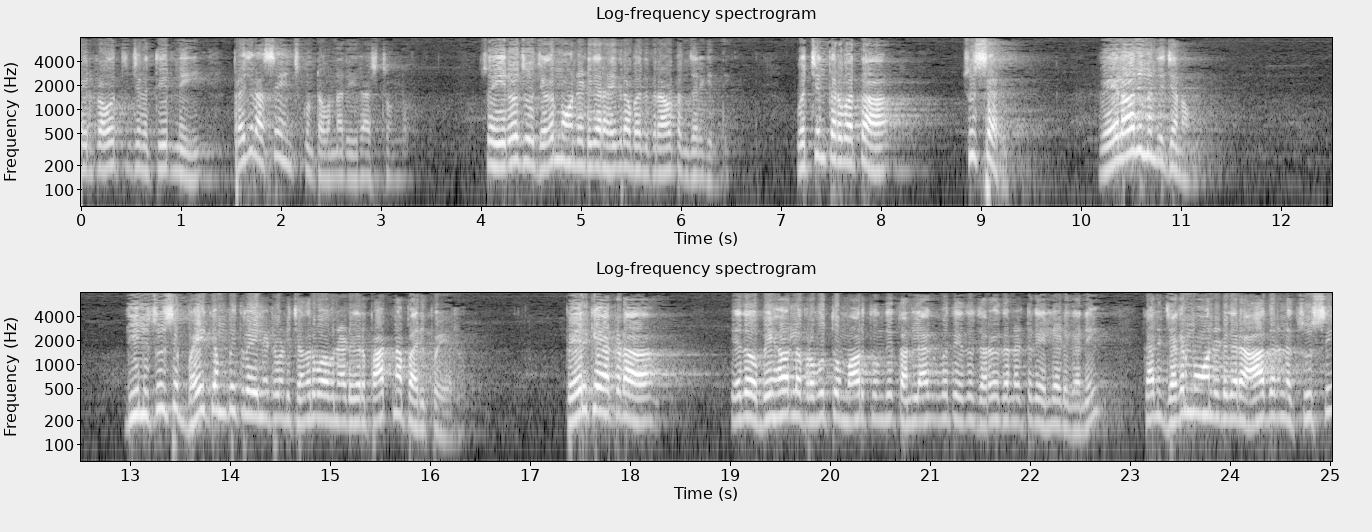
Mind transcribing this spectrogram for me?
మీరు ప్రవర్తించిన తీరుని ప్రజలు అసహించుకుంటా ఉన్నారు ఈ రాష్ట్రంలో. సో ఈరోజు జగన్మోహన్ రెడ్డి గారు హైదరాబాద్కి రావటం జరిగింది. వచ్చిన తర్వాత చూశారు. వేలాది మంది జనం దీన్ని చూసి భయకంపితులైనటువంటి చంద్రబాబు నాయుడు గారు పాట్నా పారిపోయారు. పేరుకే అక్కడ ఏదో బీహార్లో ప్రభుత్వం మారుతుంది తను లేకపోతే ఏదో జరగదన్నట్టుగా వెళ్ళాడు కానీ కానీ జగన్మోహన్ రెడ్డి గారి ఆదరణ చూసి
